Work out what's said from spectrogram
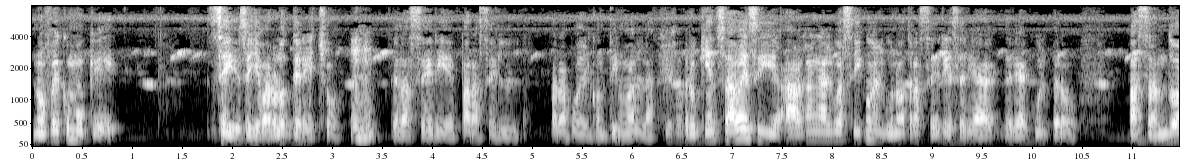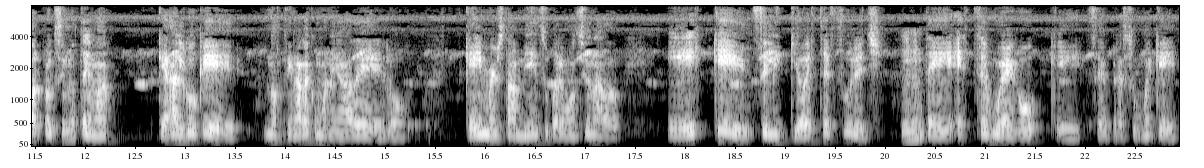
no fue como que se, se llevaron los derechos de la serie para hacer para poder continuarla. Exacto. Pero quién sabe si hagan algo así con alguna otra serie, sería, sería cool, pero pasando al próximo tema, que es algo que nos tiene a la comunidad de los gamers también súper emocionados, es que se liqueó este footage de este juego que se presume que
